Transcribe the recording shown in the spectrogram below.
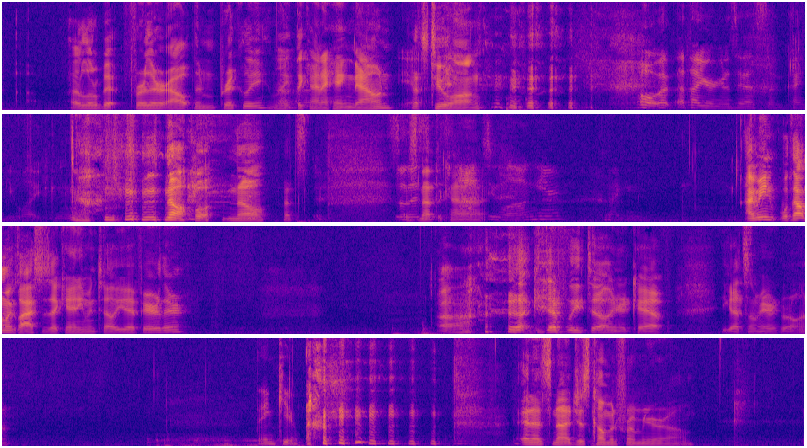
a little bit further out than prickly, like they Uh-huh. kind of hang down, Yeah. that's too long. Oh, I, I thought you were gonna say that's the kind you like. no, no, that's. So That's not the is kinda- too long here. I can I mean, without my glasses, I can't even tell you have hair there. Uh, I can definitely tell in your calf, you got some hair growing. Thank you. and it's not just coming from your um,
